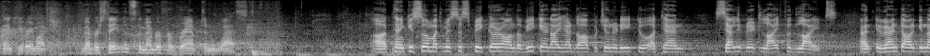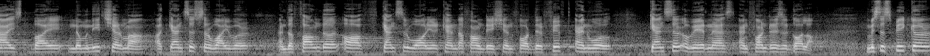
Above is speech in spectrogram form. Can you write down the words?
Thank you very much. Member statements. The member for Brampton West. Uh, thank you so much, Mr. Speaker. On the weekend, I had the opportunity to attend Celebrate Life with Lights, an event organized by Navneet Sharma, a cancer survivor and the founder of Cancer Warrior Canada Foundation for their fifth annual Cancer Awareness and Fundraiser Gala. Mr. Speaker,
